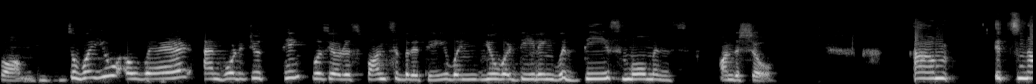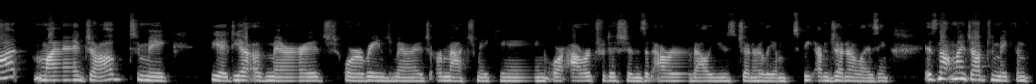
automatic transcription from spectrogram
form. Mm-hmm. so were you aware and what did you think was your responsibility when you were dealing with these moments on the show? Um it's not my job to make the idea of marriage or arranged marriage or matchmaking or our traditions and our values generally i'm speak, i'm generalizing it's not my job to make them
